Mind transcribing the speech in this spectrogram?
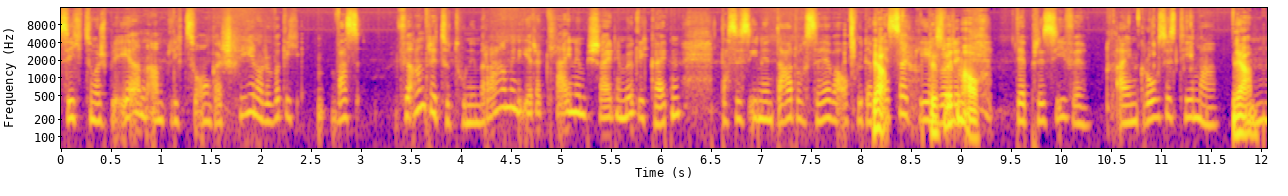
sich zum Beispiel ehrenamtlich zu engagieren oder wirklich was für andere zu tun, im Rahmen ihrer kleinen, bescheidenen Möglichkeiten, dass es ihnen dadurch selber auch wieder ja, besser gehen das würde. Man auch. Depressive, ein großes Thema. Ja, mhm.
